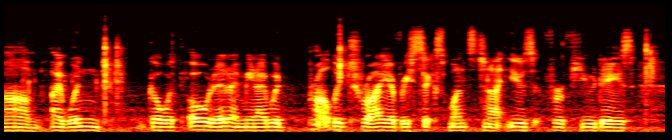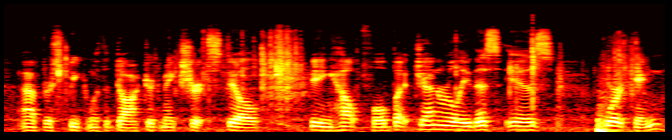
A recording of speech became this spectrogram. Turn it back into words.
Um, I wouldn't go without it. I mean, I would probably try every six months to not use it for a few days after speaking with a doctor to make sure it's still being helpful. But generally, this is working.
